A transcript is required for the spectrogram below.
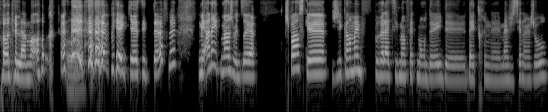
peur de la mort. Ouais. fait que c'est tough, là. Mais honnêtement, je veux dire, je pense que j'ai quand même relativement fait mon deuil de- d'être une magicienne un jour.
